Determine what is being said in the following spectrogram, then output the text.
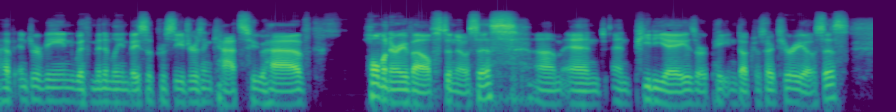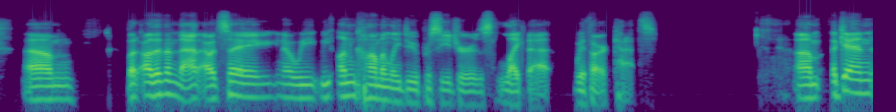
have intervened with minimally invasive procedures in cats who have pulmonary valve stenosis um, and, and PDAs or patent ductus arteriosus. Um, but other than that, I would say, you know, we, we uncommonly do procedures like that with our cats. Um, again,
